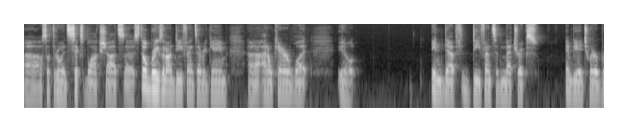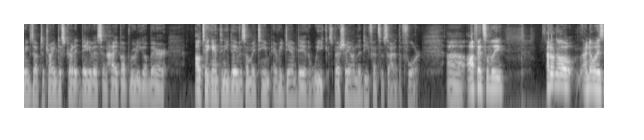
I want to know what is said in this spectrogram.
Uh, also threw in six block shots. Uh, still brings it on defense every game. Uh, I don't care what, you know, in depth defensive metrics NBA Twitter brings up to try and discredit Davis and hype up Rudy Gobert. I'll take Anthony Davis on my team every damn day of the week, especially on the defensive side of the floor. Uh, offensively, I don't know. I know his,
